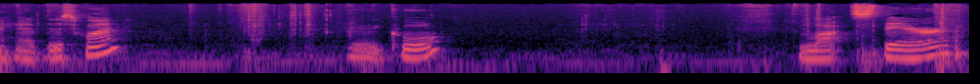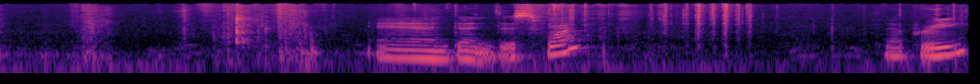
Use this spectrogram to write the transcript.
I have this one. Very cool. Lots there. And then this one. Is that pretty?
